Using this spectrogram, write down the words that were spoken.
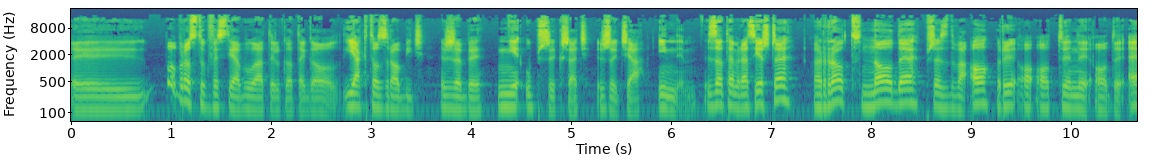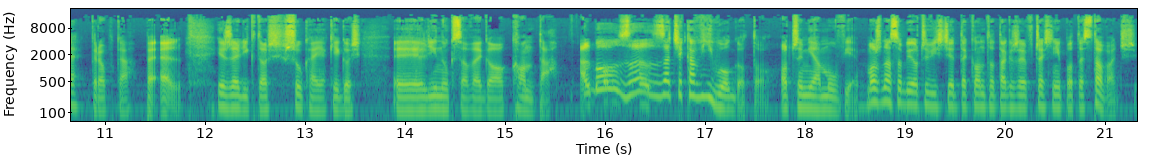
Yy, po prostu kwestia była tylko tego, jak to zrobić, żeby nie uprzykrzać życia innym. Zatem raz jeszcze rotnode przez dwa o, ry, o, o, tyny, ody, e.pl. Jeżeli ktoś szuka jakiegoś yy, linuxowego konta albo za, zaciekawiło go to, o czym ja mówię. Można sobie oczywiście te konto także wcześniej potestować,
